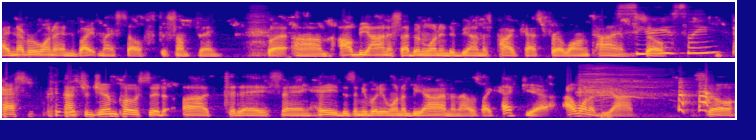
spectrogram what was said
I never want to invite myself to something, but um, I'll be honest. I've been wanting to be on this podcast for a long time. Seriously, so, Pastor, Pastor Jim posted uh, today saying, "Hey, does anybody want to be on?" And I was like, "Heck yeah, I want to be on." So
